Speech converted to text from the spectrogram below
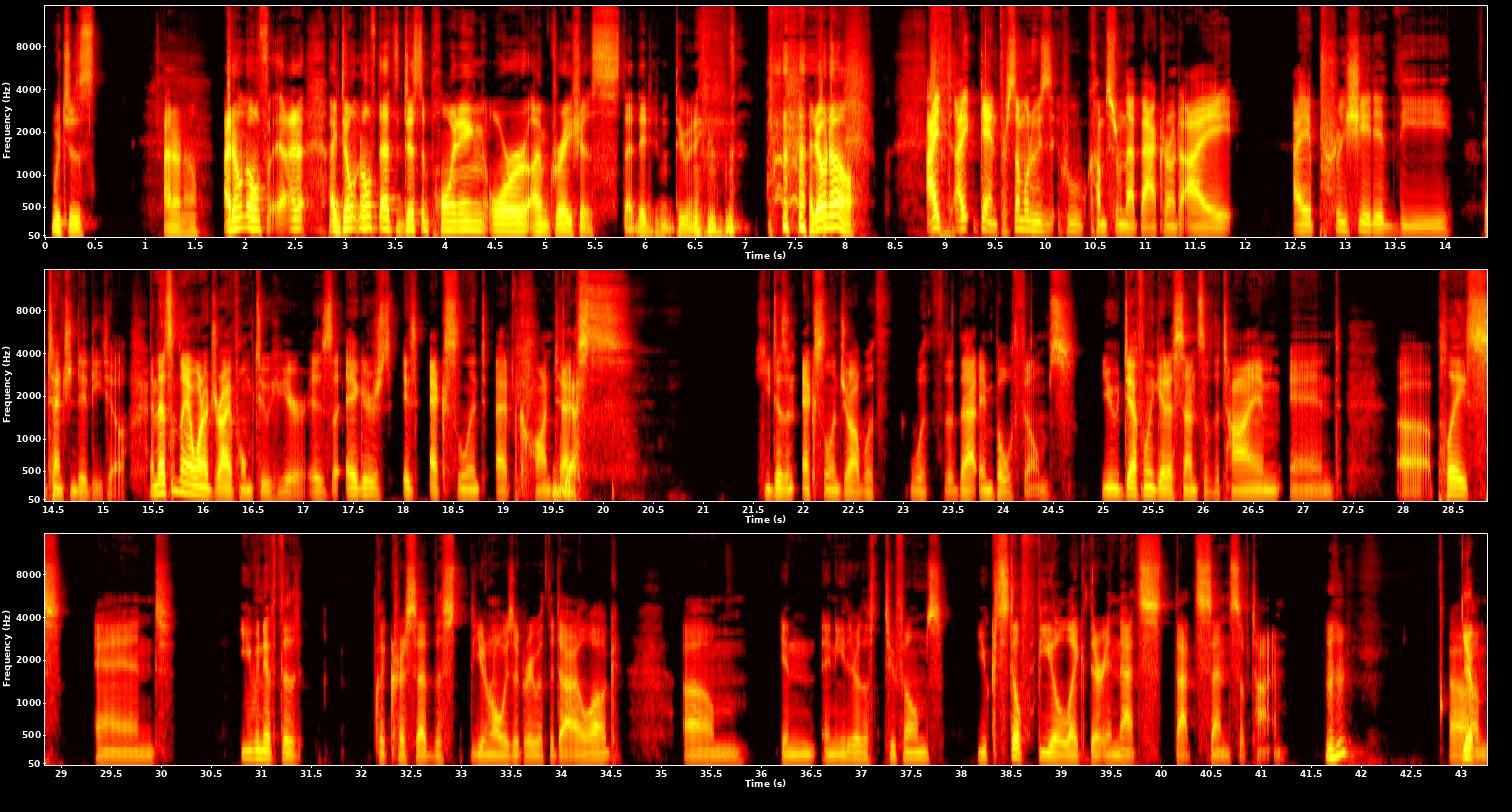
which is, I don't know. I don't know if I, don't- I don't know if that's disappointing or I'm gracious that they didn't do anything. I don't know. I, I again for someone who's who comes from that background, I I appreciated the attention to detail, and that's something I want to drive home to here. Is that Eggers is excellent at context. Yes. he does an excellent job with with that in both films. You definitely get a sense of the time and uh, place, and even if the like Chris said, this you don't always agree with the dialogue um, in in either of the two films. You could still feel like they're in that that sense of time. Mhm. Um, Yep.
